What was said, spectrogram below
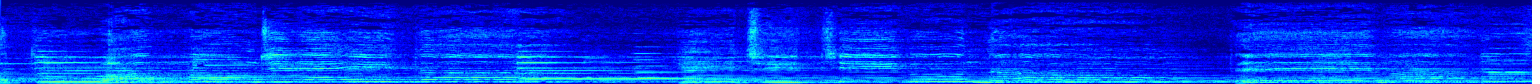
a tua mão direita, e te digo não temas,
